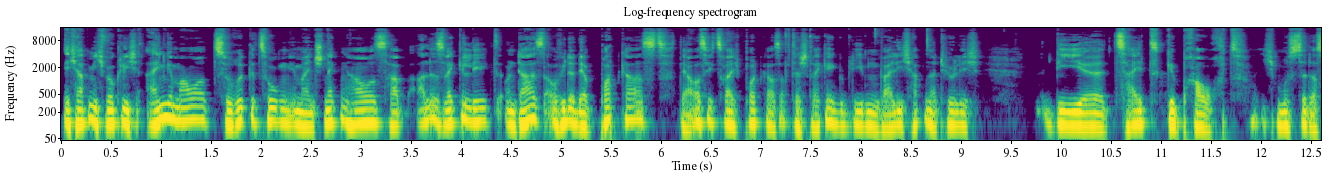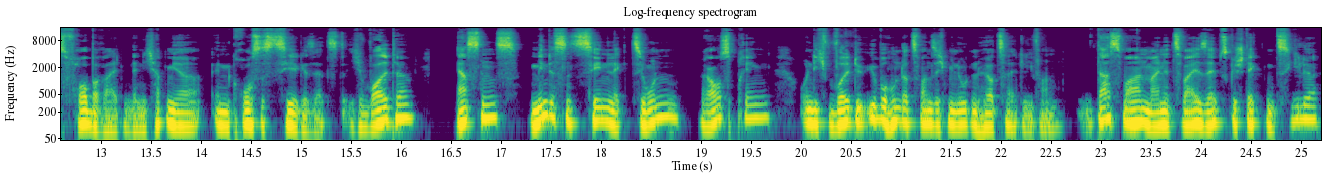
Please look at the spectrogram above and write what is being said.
Ich habe mich wirklich eingemauert, zurückgezogen in mein Schneckenhaus, habe alles weggelegt und da ist auch wieder der Podcast, der Aussichtsreich Podcast auf der Strecke geblieben, weil ich habe natürlich die Zeit gebraucht. Ich musste das vorbereiten, denn ich habe mir ein großes Ziel gesetzt. Ich wollte erstens mindestens zehn Lektionen rausbringen und ich wollte über 120 Minuten Hörzeit liefern. Das waren meine zwei selbstgesteckten Ziele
